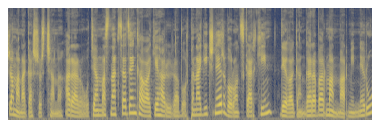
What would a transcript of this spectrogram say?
ժամանակաշրջանը։ Արարողության մասնակցած են քաղաքի հարյուրավոր բնագիչներ, որոնց կարգին դեղական գարաբարման մարմիններու,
